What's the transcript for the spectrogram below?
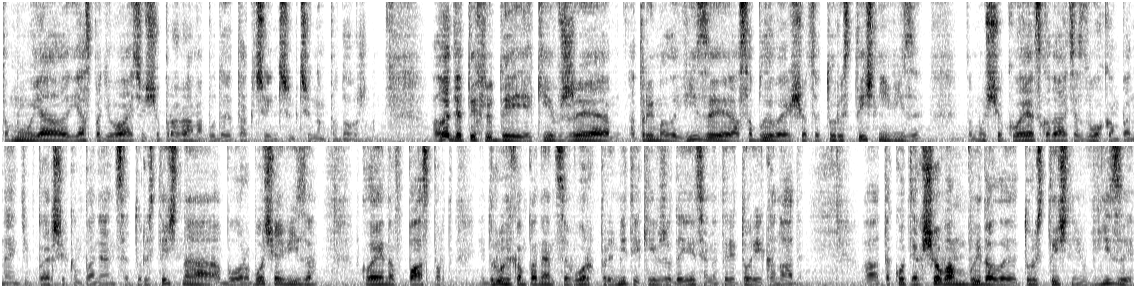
Тому я, я сподіваюся, що програма буде так чи іншим чином продовжена. Але для тих людей, які вже отримали візи, особливо якщо це туристичні візи, тому що КОЕД складається з двох компонентів. Перший компонент це туристична або робоча віза, вклеєна в паспорт, і другий компонент це work permit, який вже дається на території Канади. Так от, якщо вам видали туристичні візи,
